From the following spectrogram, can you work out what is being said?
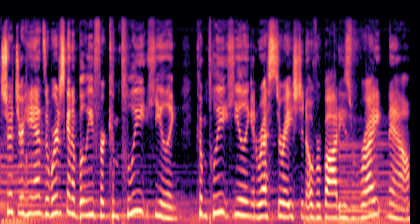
Stretch your hands, and we're just going to believe for complete healing, complete healing and restoration over bodies right now.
